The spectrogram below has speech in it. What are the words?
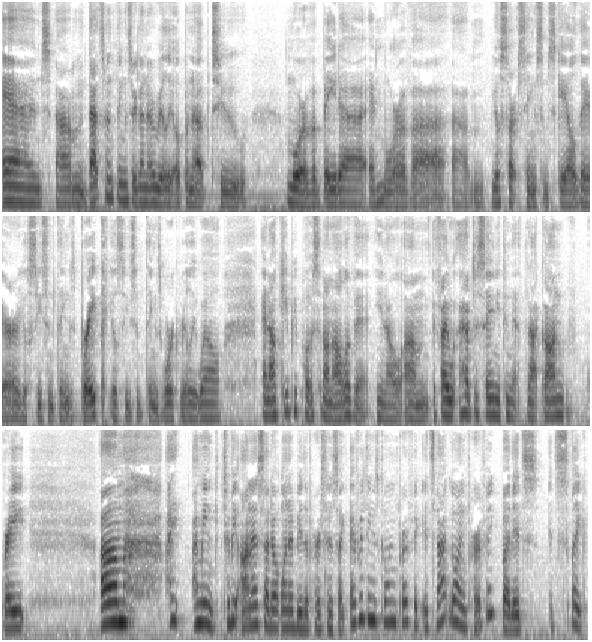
and um, that's when things are going to really open up to more of a beta and more of a um, you'll start seeing some scale there. You'll see some things break. You'll see some things work really well. And i'll keep you posted on all of it you know. Um, if i have to say anything that's not gone great um, I I mean, to be honest, I don't want to be the person who's like everything's going perfect. It's not going perfect, but it's it's like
